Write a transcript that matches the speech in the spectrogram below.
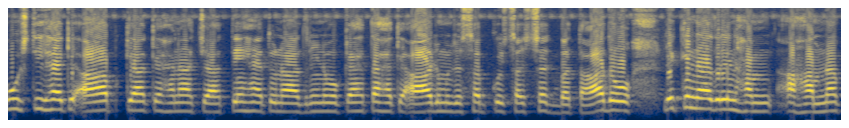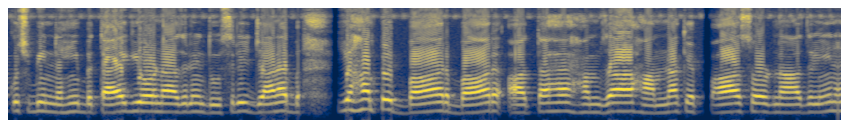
پوچھتی ہے کہ آپ کیا کہنا چاہتے ہیں؟ تو ناظرین وہ کہتا ہے کہ آج مجھے سب کچھ سچ سچ بتا دو، لیکن ناظرین ہم ہمنا کچھ بھی نہیں بتائے گی۔ اور ناظرین دوسری جانب یہاں پہ بار بار آتا ہے حمزہ ہمنا کے پاس، اور ناظرین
